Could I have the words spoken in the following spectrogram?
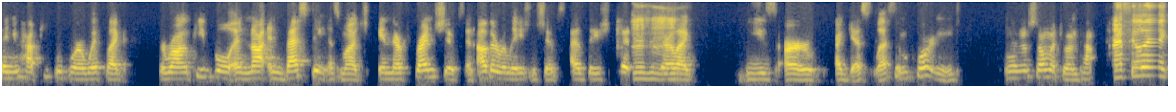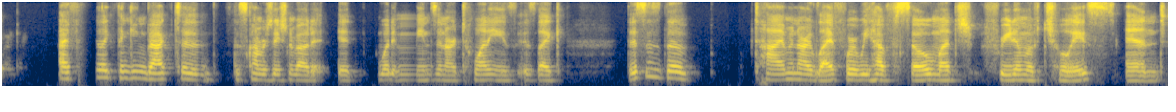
then you have people who are with like the wrong people and not investing as much in their friendships and other relationships as they should. Mhm. They're like these are, I guess, less important. And there's so much to unpack. I feel like I feel like thinking back to this conversation about it, it what it means in our 20s is like this is the time in our life where we have so much freedom of choice and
